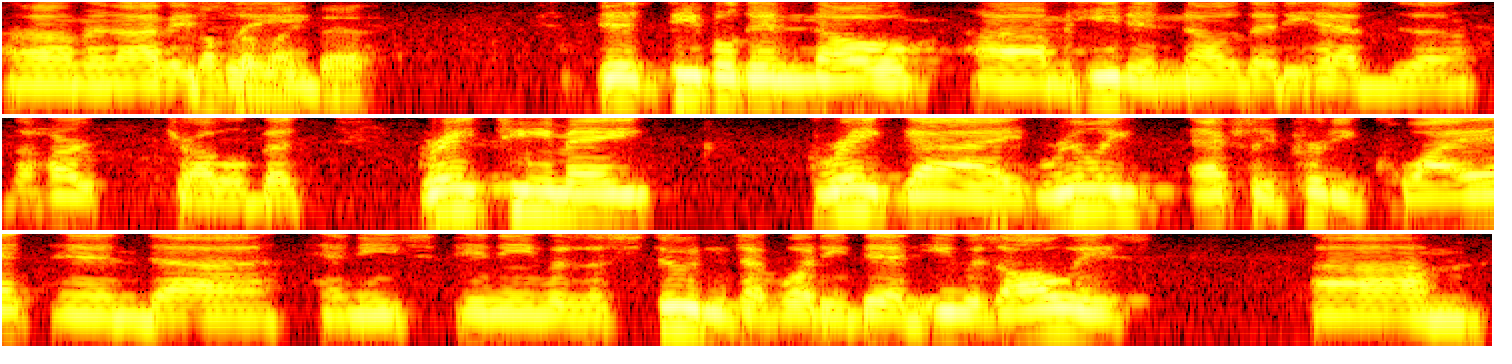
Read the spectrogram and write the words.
um, and obviously. Like did people didn't know um, he didn't know that he had the, the heart trouble but great teammate, great guy, really actually pretty quiet and uh, and he's and he was a student of what he did. He was always um,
